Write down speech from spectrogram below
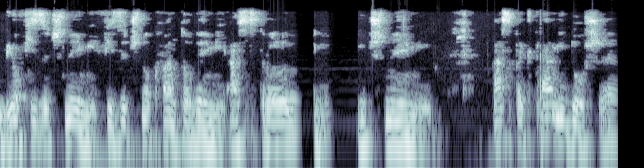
biofizycznymi, fizyczno-kwantowymi, astrologicznymi, aspektami duszy,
